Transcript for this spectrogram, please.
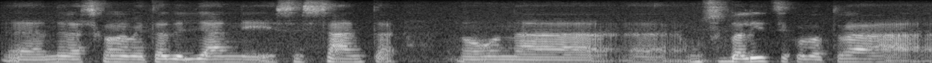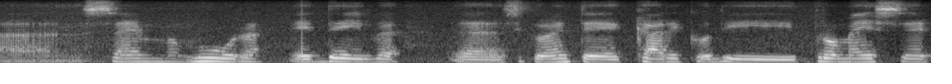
nella seconda metà degli anni 60, una, uh, un sodalizio quello tra uh, Sam Moore e Dave, uh, sicuramente carico di promesse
